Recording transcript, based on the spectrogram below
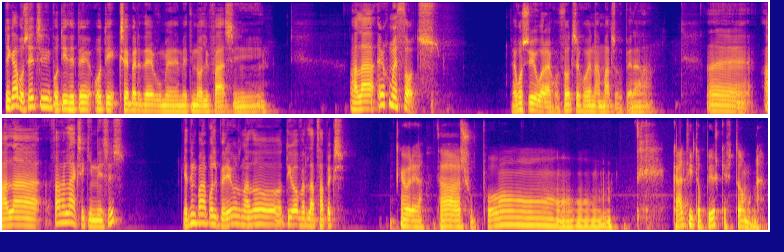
Και κάπως έτσι υποτίθεται ότι ξεμπερδεύουμε με την όλη φάση. Αλλά έχουμε thoughts. Εγώ σίγουρα έχω thoughts, έχω ένα μάτσο εδώ πέρα. Ε, αλλά θα ήθελα να ξεκινήσεις. Γιατί είμαι πάρα πολύ περίεργος να δω τι overlap θα παίξει. Ωραία. Θα σου πω κάτι το οποίο σκεφτόμουν.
